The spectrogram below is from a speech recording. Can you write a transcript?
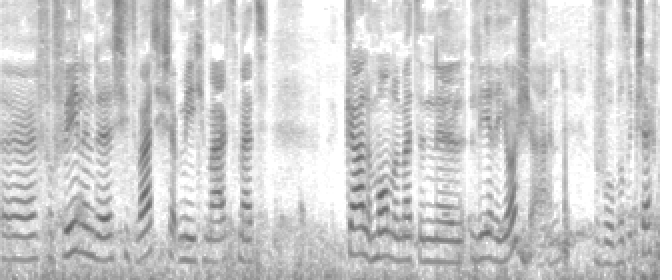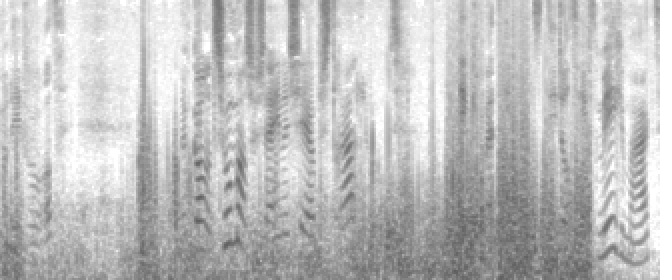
uh, vervelende situaties hebt meegemaakt met kale mannen met een leren jasje aan, bijvoorbeeld, ik zeg maar even wat, dan kan het zomaar zo zijn als jij op straat loopt. Ik met iemand die dat heeft meegemaakt,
